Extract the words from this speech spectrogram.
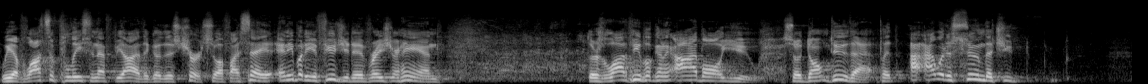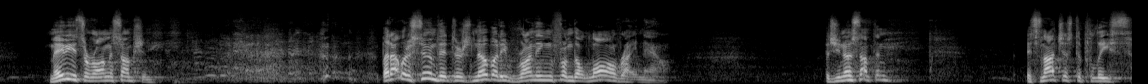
we have lots of police and FBI that go to this church. So if I say, anybody a fugitive, raise your hand, there's a lot of people going to eyeball you. So don't do that. But I, I would assume that you, maybe it's a wrong assumption. but I would assume that there's nobody running from the law right now. But you know something? It's not just the police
